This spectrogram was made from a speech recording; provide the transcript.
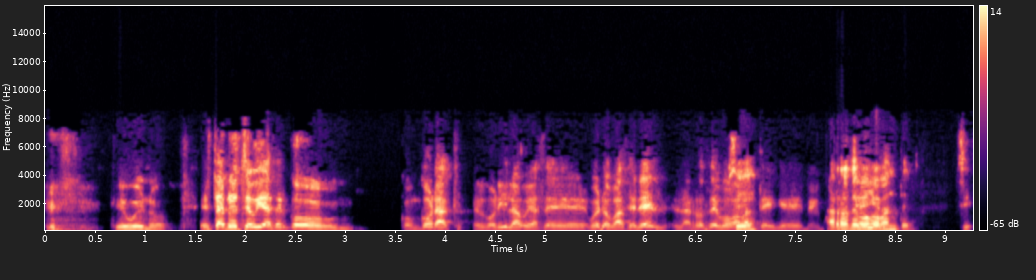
Qué bueno. Esta noche voy a hacer con, con Gorak, el gorila, voy a hacer, bueno, va a hacer él, el arroz de bogavante. Que arroz de bogavante. Sí,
